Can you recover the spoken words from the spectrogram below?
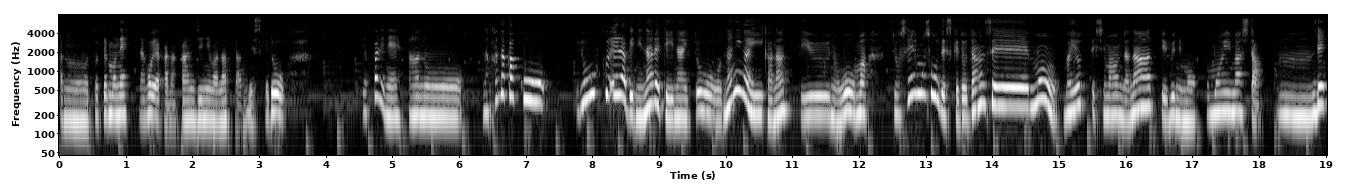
あのとてもね和やかな感じにはなったんですけどやっぱりねあのなかなかこう洋服選びに慣れていないと何がいいかなっていうのを、まあ、女性もそうですけど男性も迷ってしまうんだなっていうふうにも思いました。うんで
